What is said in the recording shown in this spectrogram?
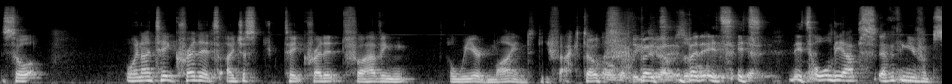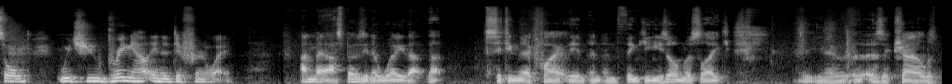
So when I take credit, I just take credit for having a weird mind de facto. But but it's it's yeah. it's all the apps, everything you've absorbed, which you bring out in a different way. And I suppose in a way that that sitting there quietly and, and, and thinking is almost like you know as a child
